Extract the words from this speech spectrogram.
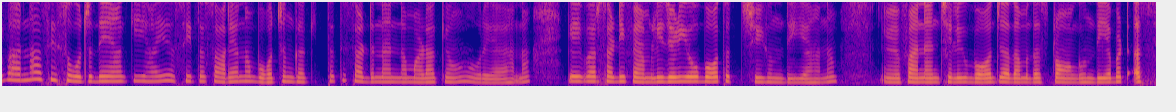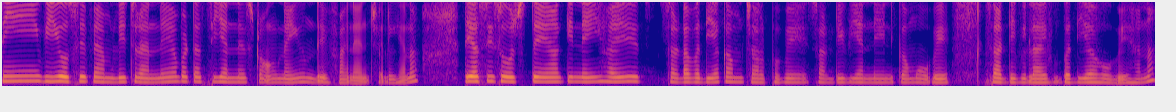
ਵਾਰ ਨਾ ਅਸੀਂ ਸੋਚਦੇ ਹਾਂ ਕਿ ਹਾਏ, ਅਸੀਂ ਤਾਂ ਸਾਰਿਆਂ ਨਾਲ ਬਹੁਤ ਚੰਗਾ ਕੀਤਾ ਤੇ ਸਾਡੇ ਨਾਲ ਇੰਨਾ ਮਾੜਾ ਕਿਉਂ ਹੋ ਰਿਹਾ ਹੈ, ਹਨਾ? ਕਈ ਵਾਰ ਸਾਡੀ ਫੈਮਿਲੀ ਜਿਹੜੀ ਉਹ ਬਹੁਤ ਅੱਛੀ ਹੁੰਦੀ ਆ ਹਨਾ? ਫਾਈਨੈਂਸ਼ੀਅਲੀ ਬਹੁਤ ਜ਼ਿਆਦਾ ਮਤਲਬ ਸਟਰੋਂਗ ਹੁੰਦੀ ਆ ਬਟ ਅਸੀਂ ਵੀ ਉਸੇ ਫੈਮਿਲੀ 'ਚ ਰਹਿੰਦੇ ਆ ਬਟ ਅਸੀਂ ਇੰਨੇ ਸਟਰੋਂਗ ਨਹੀਂ ਹੁੰਦੇ ਫਾਈਨੈਂਸ਼ੀਅਲੀ ਹਨਾ? ਤੇ ਅਸੀਂ ਸੋਚਦੇ ਆ ਕਿ ਨਹੀਂ, ਹਾਏ, ਸਾਡਾ ਵਧੀਆ ਕੰਮ ਚੱਲ ਪਵੇ, ਸਾਡੀ ਵੀ ਇੰਨੀ ਇਨਕਮ ਹੋਵੇ, ਸਾਡੀ ਵੀ ਲਾਈਫ ਵਧੀਆ ਹੋਵੇ, ਹਨਾ?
